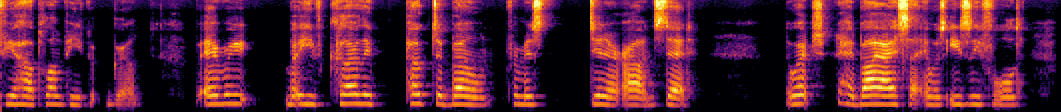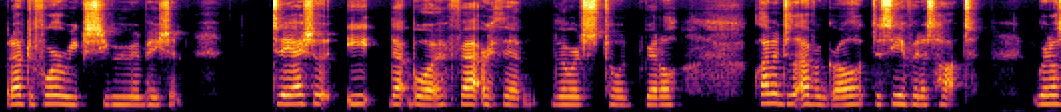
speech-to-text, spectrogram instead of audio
feel how plump he grew. But every but he cleverly poked a bone from his dinner out instead. The witch had bad eyesight and was easily fooled, but after four weeks she grew impatient. Today I shall eat that boy, fat or thin, the witch told Gretel. Climb into the oven, girl, to see if it is hot. Gretel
